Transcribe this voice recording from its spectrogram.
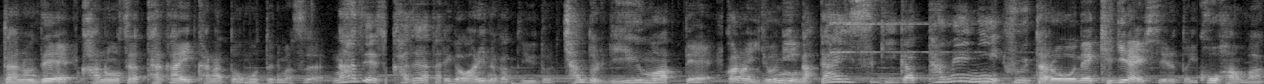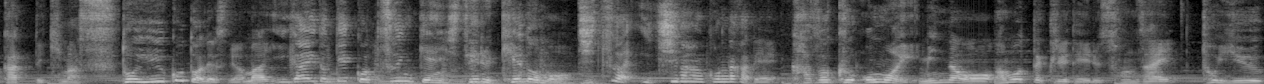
たので、可能性は高いかなと思っております。なぜ風当たりが悪いのかというと、ちゃんと理由もあって、他の4人が大好きがために、風太郎をね、毛嫌いしているという後半分かってきます。ということはですね、まあ意外と結構ツンケンしてるけども、実は一番この中で家族思い、みんなを守ってくれている存在という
